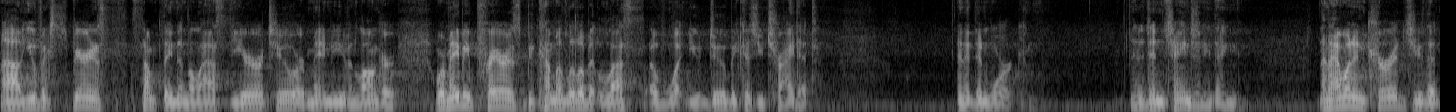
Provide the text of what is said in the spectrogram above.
uh, you've experienced something in the last year or two, or maybe even longer, where maybe prayer has become a little bit less of what you do because you tried it and it didn't work and it didn't change anything. And I want to encourage you that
